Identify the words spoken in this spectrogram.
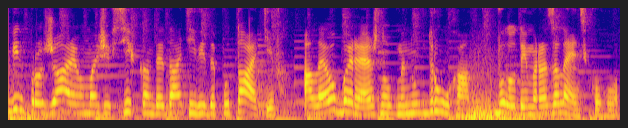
Він прожарив майже всіх кандидатів і депутатів, але обережно обминув друга Володимира Зеленського.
